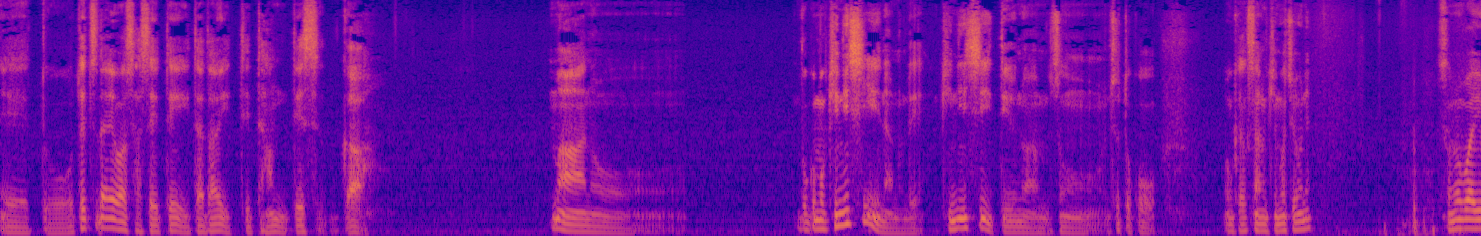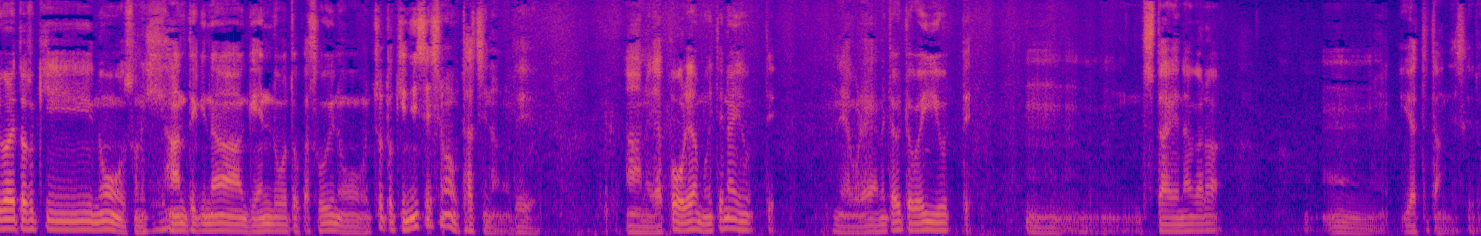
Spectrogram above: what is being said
えっ、と、お手伝いはさせていただいてたんですが、まあ、あの僕も気にしいなので、気にしいっていうのは、その、ちょっとこう、お客さんの気持ちをね、その場言われた時の、その批判的な言動とかそういうのをちょっと気にしてしまうたちなので、あの、やっぱ俺は向いてないよって、ね、俺はやめておいた方がいいよって、うん、伝えながら、うん、やってたんですけど、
